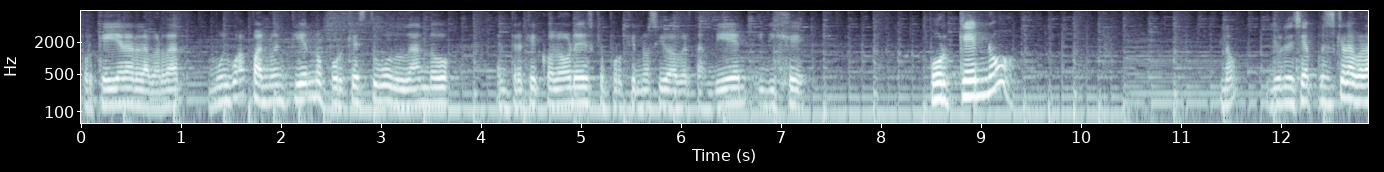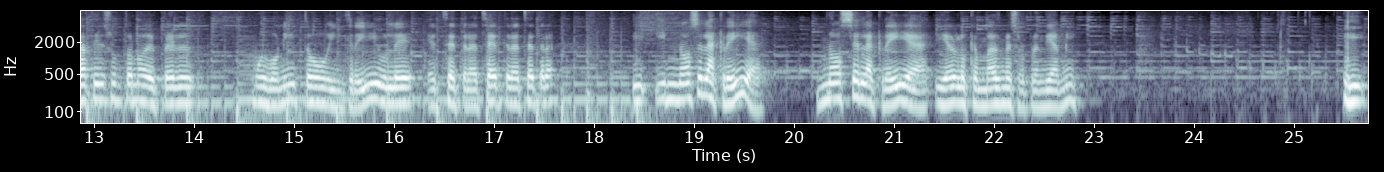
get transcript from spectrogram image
Porque ella era la verdad muy guapa, no entiendo por qué estuvo dudando entre qué colores, que por qué no se iba a ver tan bien y dije, ¿por qué no? ¿No? Yo le decía, pues es que la verdad tienes un tono de piel muy bonito, increíble, etcétera, etcétera, etcétera. Y, no se la creía, no se la creía y era lo que más me sorprendía a mí. Y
